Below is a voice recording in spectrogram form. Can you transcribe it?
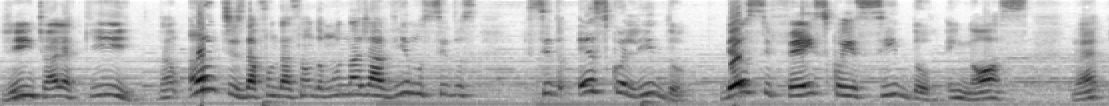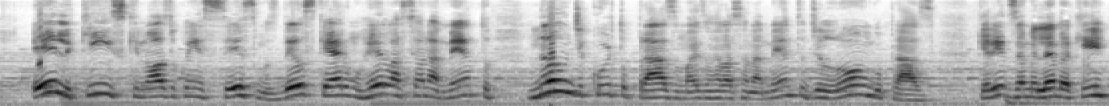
Gente, olha aqui. Então, antes da fundação do mundo, nós já havíamos sido, sido escolhido. Deus se fez conhecido em nós, né? Ele quis que nós o conhecêssemos. Deus quer um relacionamento não de curto prazo, mas um relacionamento de longo prazo. Queridos, eu me lembro aqui,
